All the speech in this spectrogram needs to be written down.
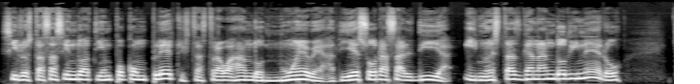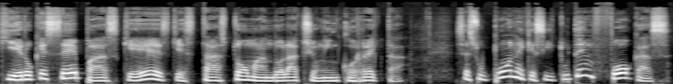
Si lo estás haciendo a tiempo completo y estás trabajando 9 a 10 horas al día y no estás ganando dinero, quiero que sepas que es que estás tomando la acción incorrecta. Se supone que si tú te enfocas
